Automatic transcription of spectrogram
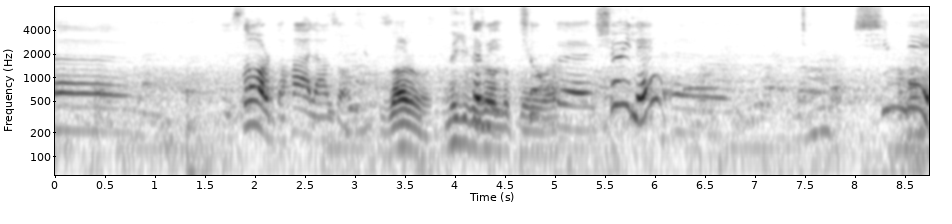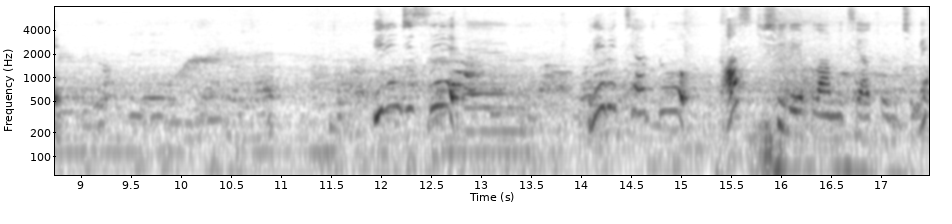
Ee, zordu, hala zor. Zor mu? Ne gibi Tabii zorlukları çok var? e, şöyle e, şimdi birincisi e, playback tiyatro az kişiyle yapılan bir tiyatro biçimi.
